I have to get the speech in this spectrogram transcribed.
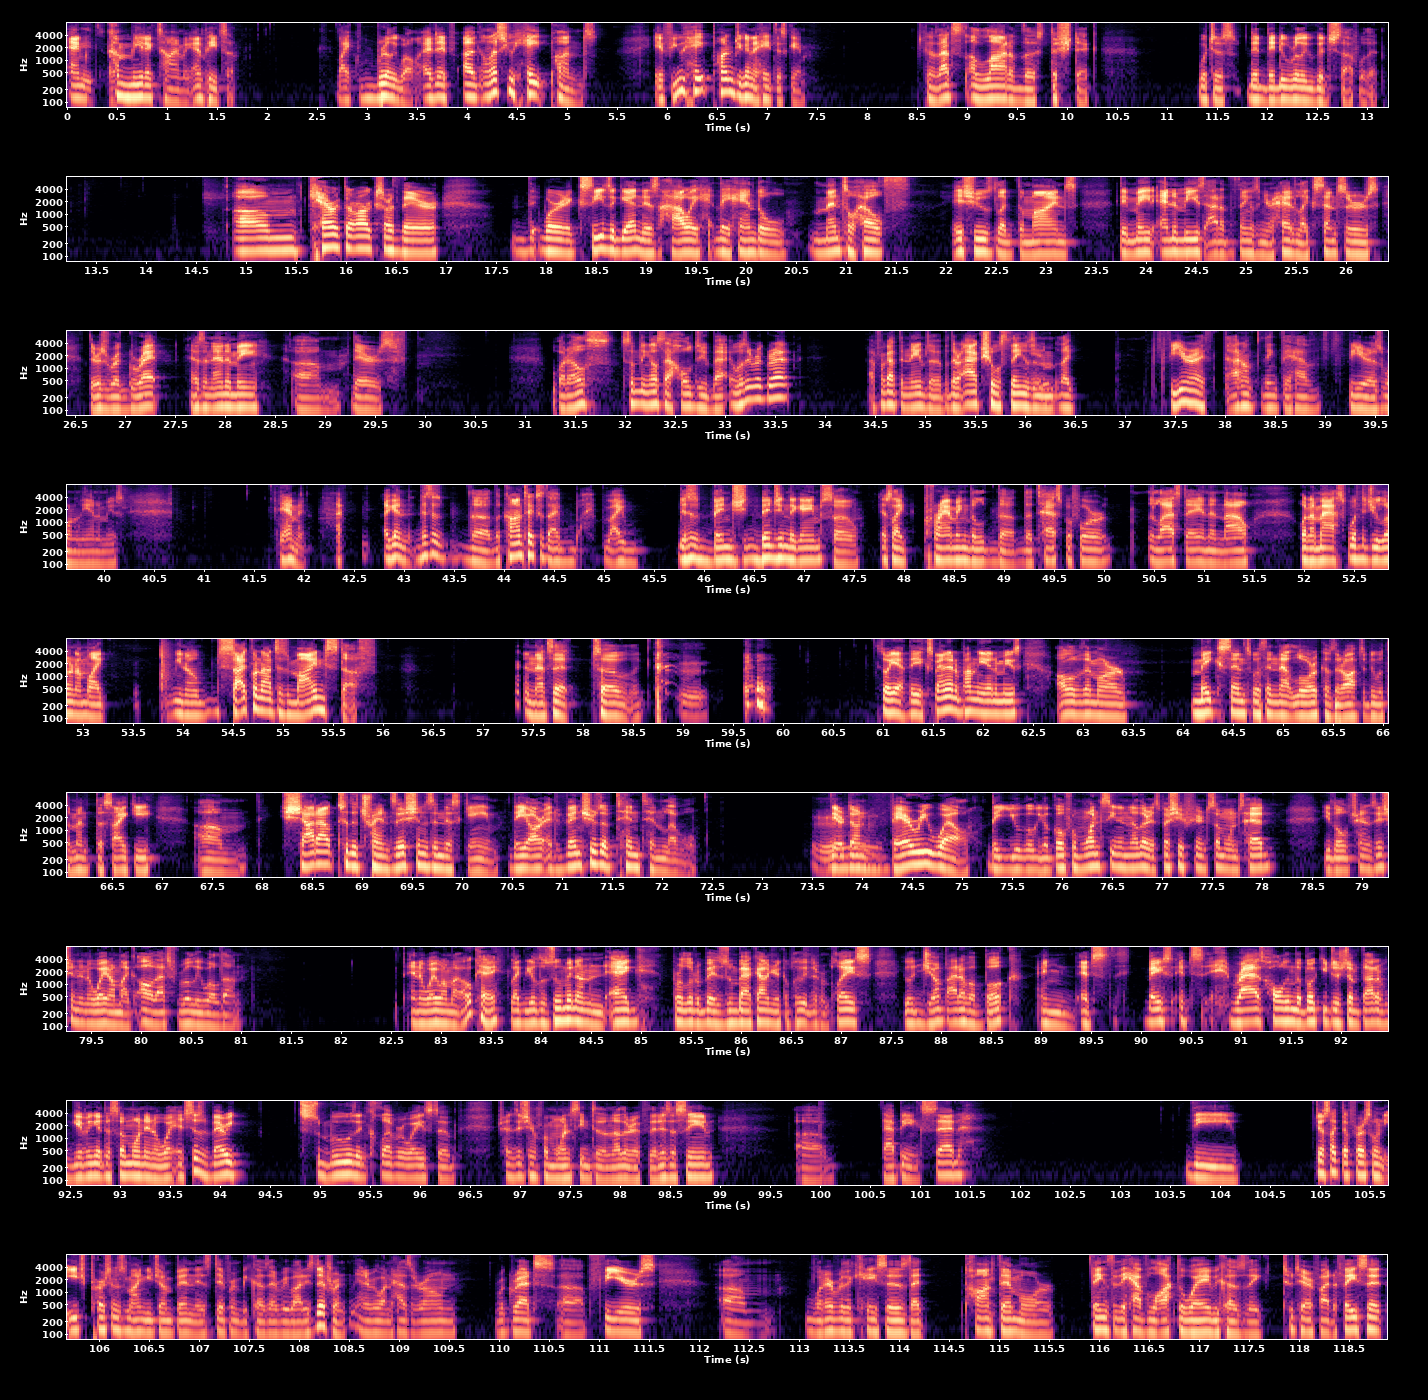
and Pizza. comedic timing and pizza, like really well. And if uh, unless you hate puns, if you hate puns, you're gonna hate this game because that's a lot of the the shtick, which is they they do really good stuff with it. Um, character arcs are there. Th- Where it exceeds again is how it, they handle mental health issues like the minds. They made enemies out of the things in your head, like censors. There's regret as an enemy. Um, there's what else? Something else that holds you back. Was it regret? I forgot the names of it, but there are actual things in the, like fear. I I don't think they have fear as one of the enemies. Damn it! I, again, this is the the context is I, I I this is binge binging the game, so it's like cramming the the the test before the last day, and then now when I'm asked what did you learn, I'm like, you know, Psychonauts is mind stuff, and that's it. So like, Mm. so yeah, they expanded upon the enemies. All of them are make sense within that lore because they're all have to do with the the psyche. Um, shout out to the transitions in this game; they are adventures of Tintin level. They're done very well. That you go, you'll go from one scene to another, especially if you're in someone's head. You'll transition in a way. And I'm like, oh, that's really well done. In a way where I'm like, okay, like you'll zoom in on an egg for a little bit, zoom back out, and you're a completely different place. You'll jump out of a book, and it's base. It's Raz holding the book you just jumped out of, giving it to someone in a way. It's just very smooth and clever ways to transition from one scene to another if it is a scene. Uh, that being said, the just like the first one, each person's mind you jump in is different because everybody's different and everyone has their own regrets, uh, fears, um, whatever the case is that haunt them or things that they have locked away because they too terrified to face it.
